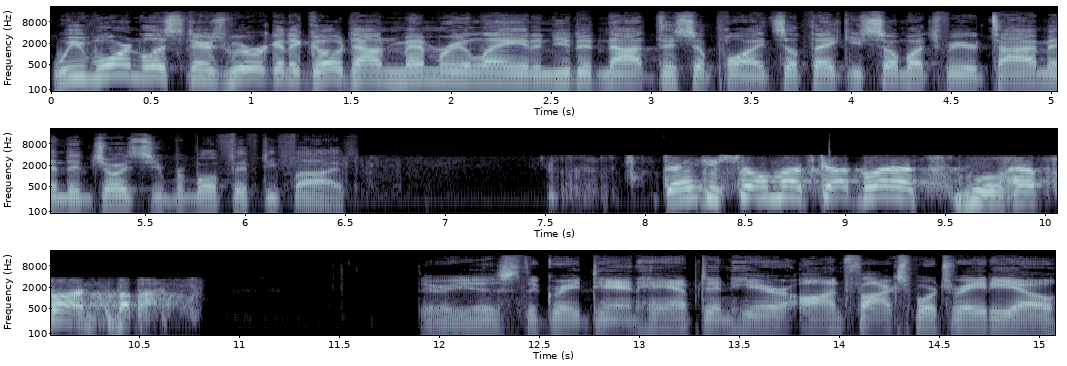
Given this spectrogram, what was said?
We warned listeners we were going to go down memory lane, and you did not disappoint. So thank you so much for your time, and enjoy Super Bowl 55. Thank you so much. God bless. We'll have fun. Bye bye. There he is, the great Dan Hampton here on Fox Sports Radio.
